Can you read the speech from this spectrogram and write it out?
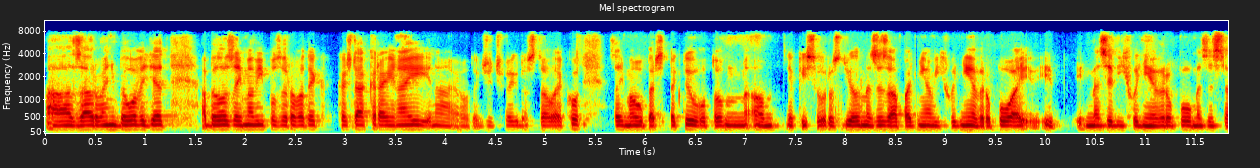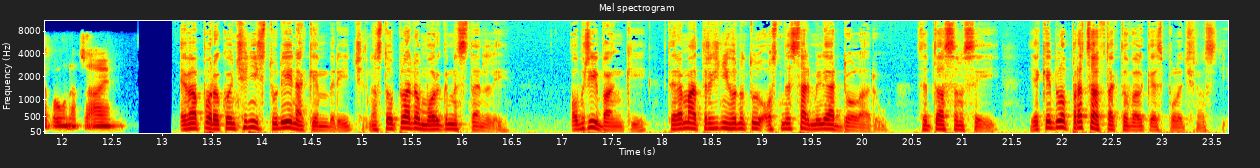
a zároveň bylo vidět a bylo zajímavý pozorovat, jak každá krajina je jiná. Jo. Takže člověk dostal jako zajímavou perspektivu o tom, um, jaký jsou rozdíly mezi západní a východní Evropou a i, i, i mezi východní Evropou, mezi sebou navzájem. Eva po dokončení studii na Cambridge nastoupila do Morgan Stanley, obří banky, která má tržní hodnotu 80 miliard dolarů. Zeptal jsem se jí, jaké bylo pracovat v takto velké společnosti.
